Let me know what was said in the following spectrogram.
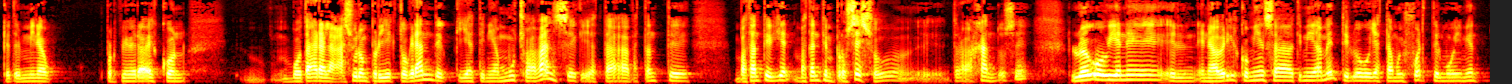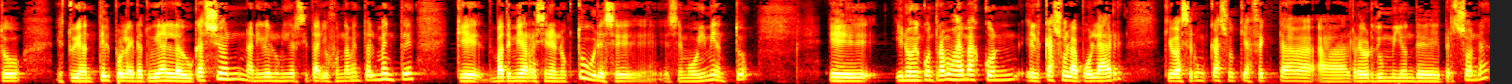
que termina por primera vez con votar a la basura un proyecto grande que ya tenía mucho avance, que ya está bastante, bastante bien, bastante en proceso, eh, trabajándose. Luego viene, en abril comienza tímidamente y luego ya está muy fuerte el movimiento estudiantil por la gratuidad en la educación, a nivel universitario fundamentalmente, que va a terminar recién en octubre ese, ese movimiento. Eh, y nos encontramos además con el caso La Polar, que va a ser un caso que afecta a alrededor de un millón de personas.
